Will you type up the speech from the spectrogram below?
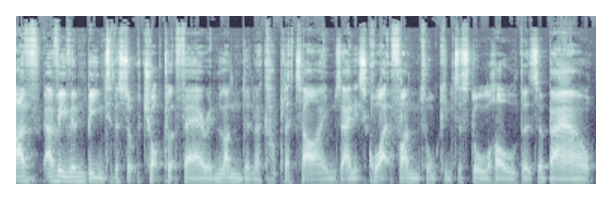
I've I've even been to the sort of chocolate fair in London a couple of times, and it's quite fun talking to stall holders about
